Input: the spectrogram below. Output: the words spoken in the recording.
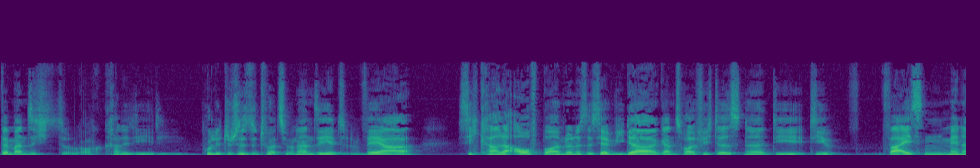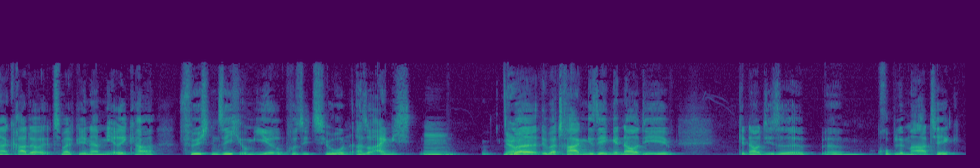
wenn man sich so auch gerade die, die politische Situation ansieht, wer sich gerade aufbäumt und es ist ja wieder ganz häufig das, ne, die, die weißen Männer, gerade zum Beispiel in Amerika, fürchten sich um ihre Position, also eigentlich Ja. über, übertragen gesehen genau die, genau diese ähm, Problematik.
